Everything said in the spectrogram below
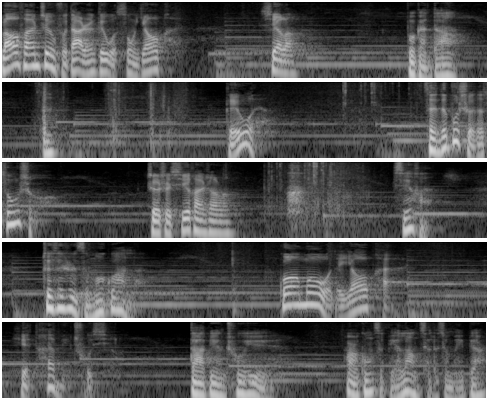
劳烦政府大人给我送腰牌，谢了。不敢当。嗯，给我呀。怎的不舍得松手？这是稀罕上了？稀罕？这些日子摸惯了。光摸我的腰牌，也太没出息了。大病初愈，二公子别浪起来就没边儿。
